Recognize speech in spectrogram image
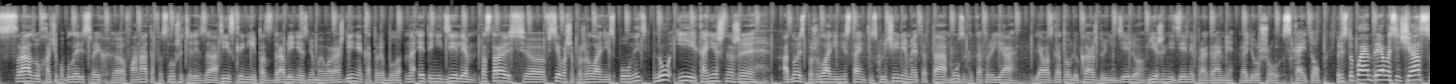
Сразу хочу поблагодарить своих э, фанатов и слушателей за те искренние поздравления с днем моего рождения, которое было на этой неделе. Постараюсь э, все ваши пожелания исполнить. Ну и, конечно же, одно из пожеланий не станет исключением. Это это та музыка, которую я для вас готовлю каждую неделю в еженедельной программе радиошоу SkyTop. Приступаем прямо сейчас.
